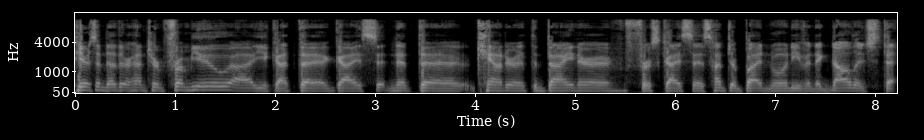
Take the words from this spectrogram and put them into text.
Here's another hunter from you. Uh, you got the guy sitting at the counter at the diner. First guy says Hunter Biden won't even acknowledge that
